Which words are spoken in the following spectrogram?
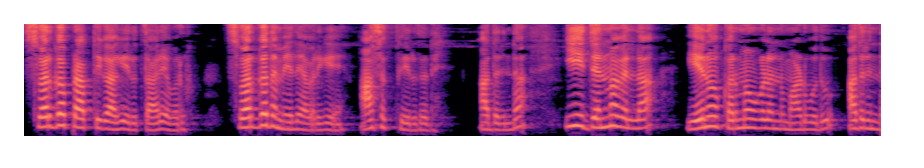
ಸ್ವರ್ಗ ಪ್ರಾಪ್ತಿಗಾಗಿ ಇರುತ್ತಾರೆ ಅವರು. ಸ್ವರ್ಗದ ಮೇಲೆ ಅವರಿಗೆ ಆಸಕ್ತಿ ಇರುತ್ತದೆ. ಆದ್ದರಿಂದ ಈ ಜನ್ಮವೆಲ್ಲ ಏನೋ ಕರ್ಮಗಳನ್ನು ಮಾಡುವುದು, ಅದರಿಂದ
